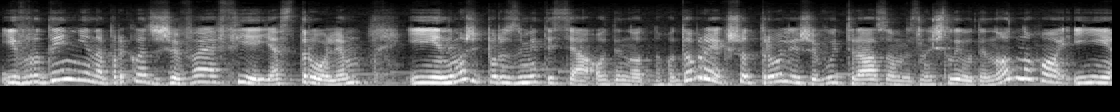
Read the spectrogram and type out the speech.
І в родині, наприклад, живе фея з тролем, і не можуть порозумітися один одного. Добре, якщо тролі живуть разом, знайшли один одного, і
